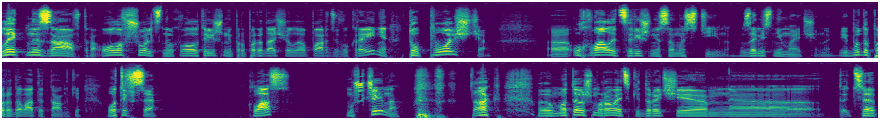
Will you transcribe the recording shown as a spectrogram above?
Ледь не завтра Олаф Шольц не ухвалить рішення про передачу леопардів в Україні, то Польща ухвалить це рішення самостійно замість Німеччини і буде передавати танки. От і все. Клас. Мужчина. Так, Е, Матеуш Моравецький, до речі, е, це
